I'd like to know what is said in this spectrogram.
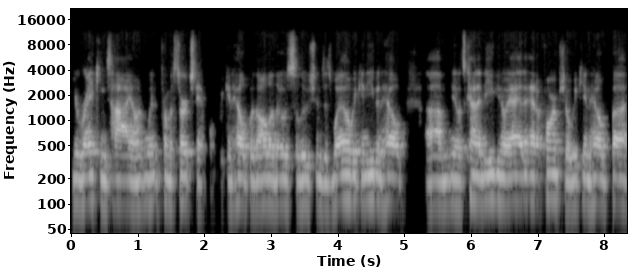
your rankings high on when, from a search standpoint. We can help with all of those solutions as well. We can even help um, you know it's kind of neat you know at, at a farm show we can help uh,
